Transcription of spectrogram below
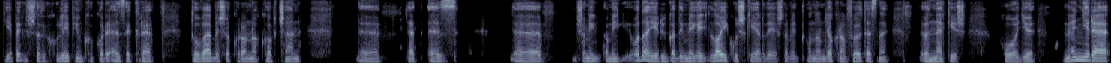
képek, és akkor lépjünk akkor ezekre tovább, és akkor annak kapcsán, tehát ez és amíg, amíg odaérünk, addig még egy laikus kérdést, amit gondolom gyakran föltesznek önnek is, hogy mennyire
